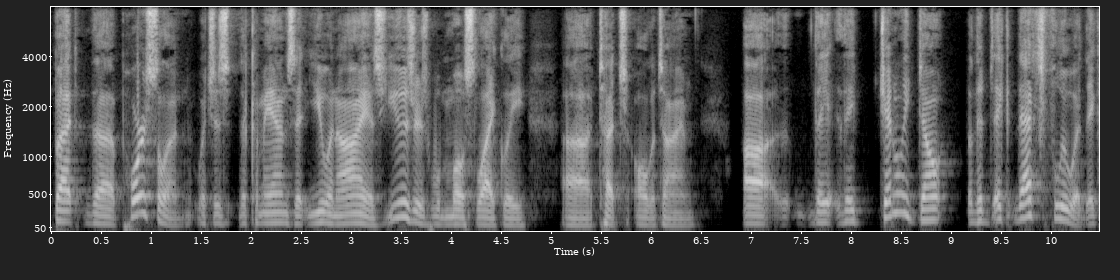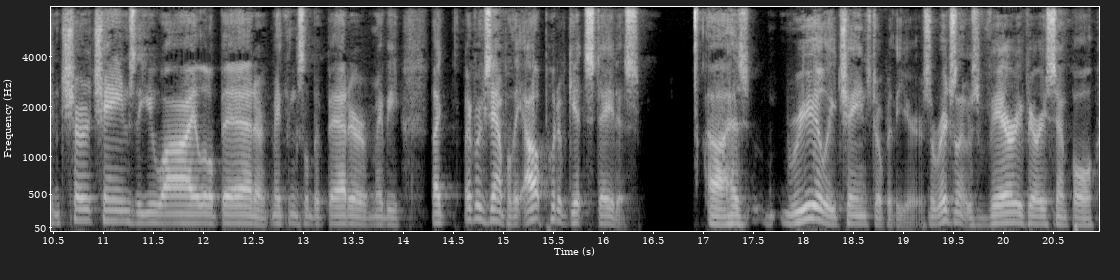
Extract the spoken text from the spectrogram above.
But the porcelain, which is the commands that you and I as users will most likely uh, touch all the time, uh, they they generally don't that's fluid. They can change the UI a little bit or make things a little bit better. Maybe like, like, for example, the output of Git status. uh, has really changed over the years. Originally, it was very, very simple.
